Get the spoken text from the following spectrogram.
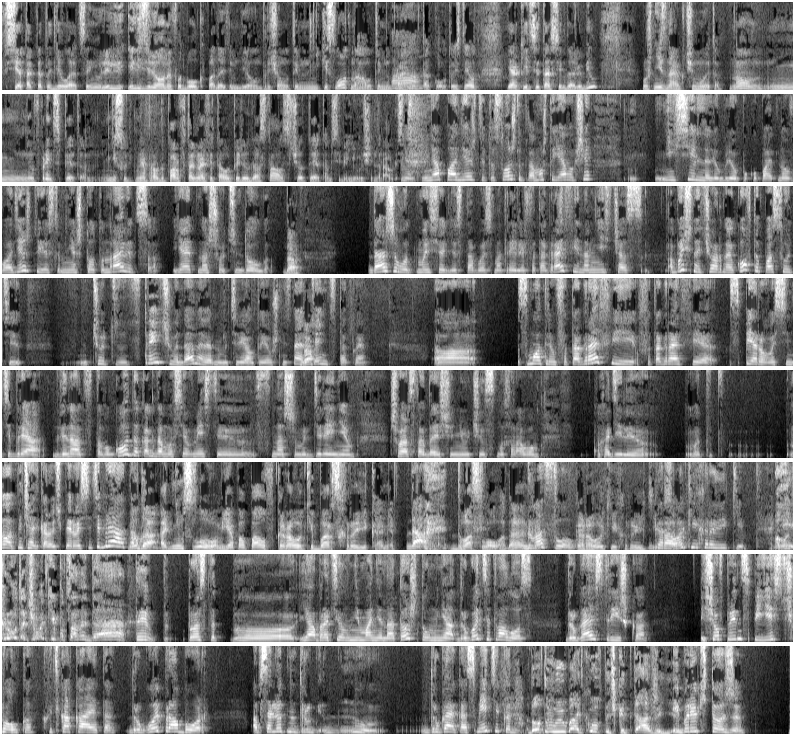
все так это дело оценивали. Или, или зеленая футболка под этим делом. Причем вот именно не кислотно, а вот именно правильно такого. То есть я вот яркие цвета всегда любил. Уж не знаю, к чему это. Но, в принципе, это не суть. У меня, правда, пару фотографий того периода осталось, что-то я там себе не очень нравлюсь. Нет, меня по одежде это сложно, потому что я вообще не сильно люблю покупать новую одежду. Если мне что-то нравится, я это ношу очень долго. Да. Даже вот мы сегодня с тобой смотрели фотографии, на мне сейчас обычная черная кофта, по сути, чуть встречивая, да, наверное, материал-то, я уж не знаю, да. тянется такая. А, смотрим фотографии. Фотография с 1 сентября 2012 года, когда мы все вместе с нашим отделением, Шварц тогда еще не учился на хоровом, ходили в этот ну, отмечать, короче, 1 сентября. Там... Ну да, одним словом, я попал в караоке-бар с хоровиками. Да. Два слова, да? Два слова. Караоке и хоровики. Караоке и хоровики. Было и... круто, чуваки, пацаны, да! Ты просто... Э, я обратила внимание на то, что у меня другой цвет волос, другая стрижка. Еще, в принципе, есть челка, хоть какая-то, другой пробор. Абсолютно друг... ну, другая косметика. Да твою мать, кофточка та же. И брюки тоже.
